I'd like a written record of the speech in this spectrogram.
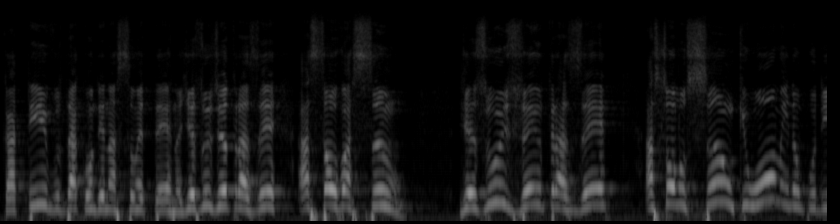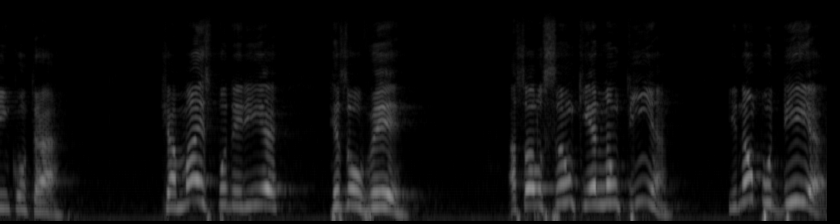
cativos da condenação eterna. Jesus veio trazer a salvação. Jesus veio trazer a solução que o homem não podia encontrar. Jamais poderia resolver a solução que ele não tinha e não podia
